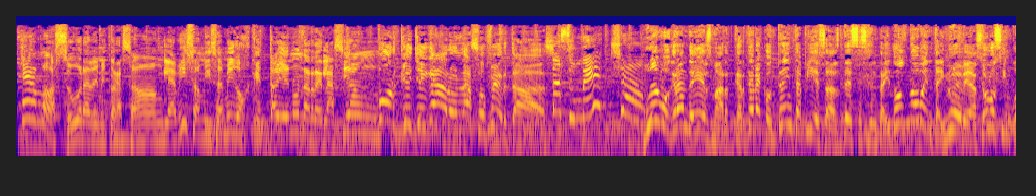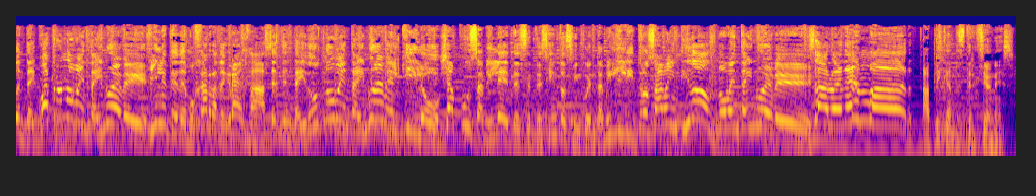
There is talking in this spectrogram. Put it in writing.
Hermosura de mi corazón, le aviso a mis amigos que estoy en una relación. Porque llegaron las ofertas. ¡A su mecha! Nuevo grande Smart, cartera con 30 piezas de 62.99 a solo 54.99. Filete de mojarra de granja a 72.99 el kilo. Shampoo Sabilet de 750 mililitros a 22.99. Solo en Smart. Aplican restricciones.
